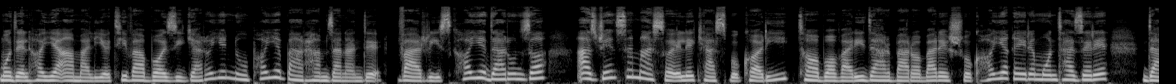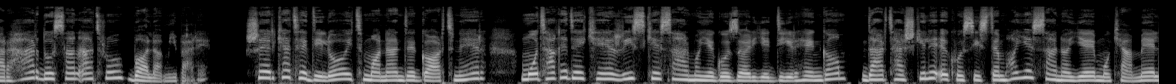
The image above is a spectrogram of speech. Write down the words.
مدل های عملیاتی و بازیگرای نوپای برهم زننده و ریسک های درونزا از جنس مسائل کسب و کاری، تاباوری در برابر شک های غیر منتظره در هر دو صنعت رو بالا می‌بره. شرکت دیلویت مانند گارتنر معتقده که ریسک سرمایه گذاری دیرهنگام در تشکیل اکوسیستم های صنایع مکمل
